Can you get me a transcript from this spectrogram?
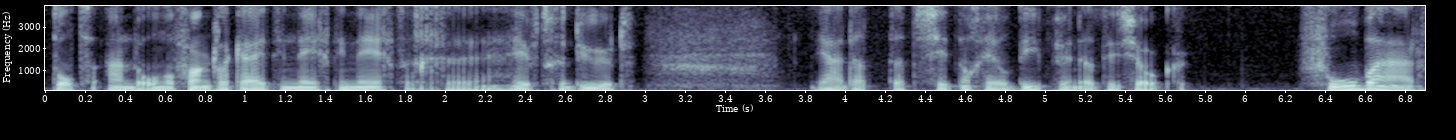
tot aan de onafhankelijkheid in 1990 uh, heeft geduurd. Ja, dat, dat zit nog heel diep en dat is ook voelbaar.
